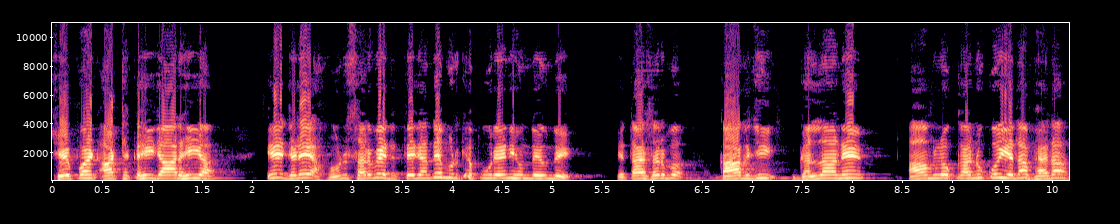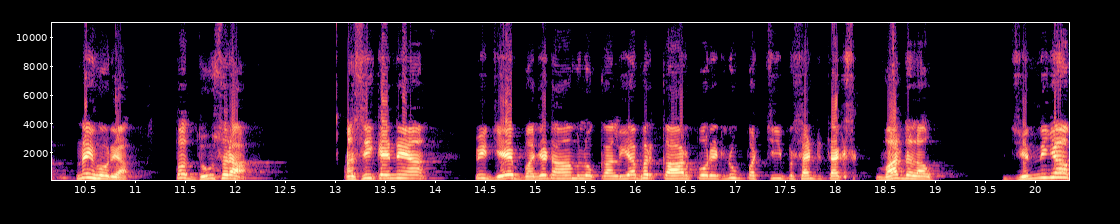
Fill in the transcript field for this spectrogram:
6.8 ਕਹੀ ਜਾ ਰਹੀ ਆ। ਇਹ ਜਿਹੜੇ ਹੁਣ ਸਰਵੇ ਦਿੱਤੇ ਜਾਂਦੇ, ਮੁੜ ਕੇ ਪੂਰੇ ਨਹੀਂ ਹੁੰਦੇ ਹੁੰਦੇ। ਇਹ ਤਾਂ ਸਿਰਫ ਕਾਗਜ਼ੀ ਗੱਲਾਂ ਨੇ। ਆਮ ਲੋਕਾਂ ਨੂੰ ਕੋਈ ਇਹਦਾ ਫਾਇਦਾ ਨਹੀਂ ਹੋ ਰਿਹਾ। ਤਾਂ ਦੂਸਰਾ, ਅਸੀਂ ਕਹਿੰਦੇ ਆ ਵੀ ਜੇ ਬਜਟ ਆਮ ਲੋਕਾਂ ਲਈ ਆ, ਫਿਰ ਕਾਰਪੋਰੇਟ ਨੂੰ 25% ਟੈਕਸ ਵੱਧ ਲਾਓ। ਜਿੰਨੀਆਂ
